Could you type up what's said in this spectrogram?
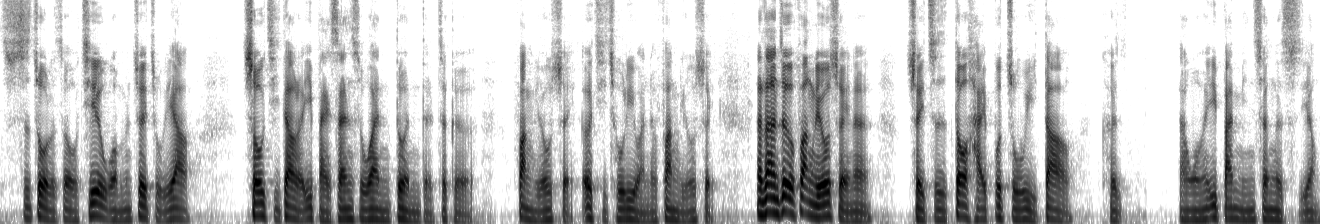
施作的时候，其实我们最主要收集到了一百三十万吨的这个放流水，二级处理完的放流水。那当然这个放流水呢，水质都还不足以到可啊我们一般民生的使用。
